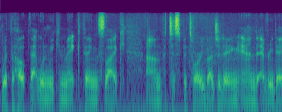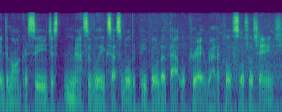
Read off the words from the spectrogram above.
with the hope that when we can make things like um, participatory budgeting and everyday democracy just massively accessible to people, that that will create radical social change.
